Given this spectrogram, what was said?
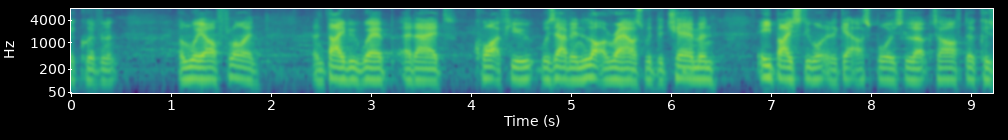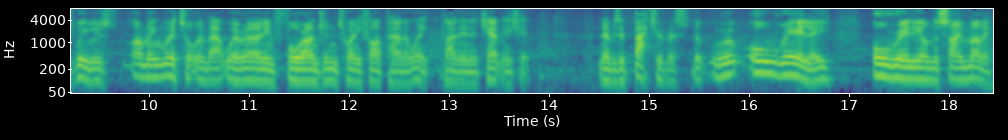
equivalent, and we are flying. And David Webb had had quite a few. Was having a lot of rows with the chairman. He basically wanted to get us boys looked after because we was. I mean, we're talking about we're earning four hundred and twenty-five pound a week playing in the championship. And there was a batch of us that were all really, all really on the same money.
